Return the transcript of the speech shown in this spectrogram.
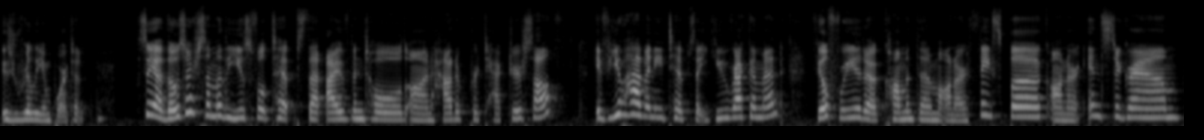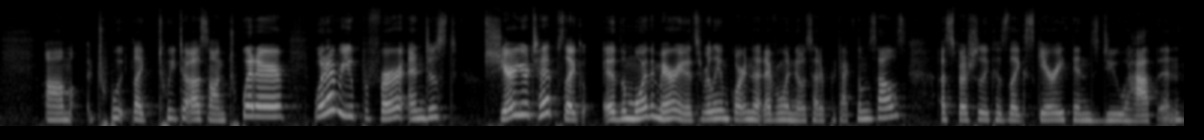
is really important. So, yeah, those are some of the useful tips that I've been told on how to protect yourself. If you have any tips that you recommend, feel free to comment them on our Facebook, on our Instagram, um, tweet like tweet to us on Twitter, whatever you prefer, and just share your tips. Like eh, the more the merrier. It's really important that everyone knows how to protect themselves, especially because like scary things do happen,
